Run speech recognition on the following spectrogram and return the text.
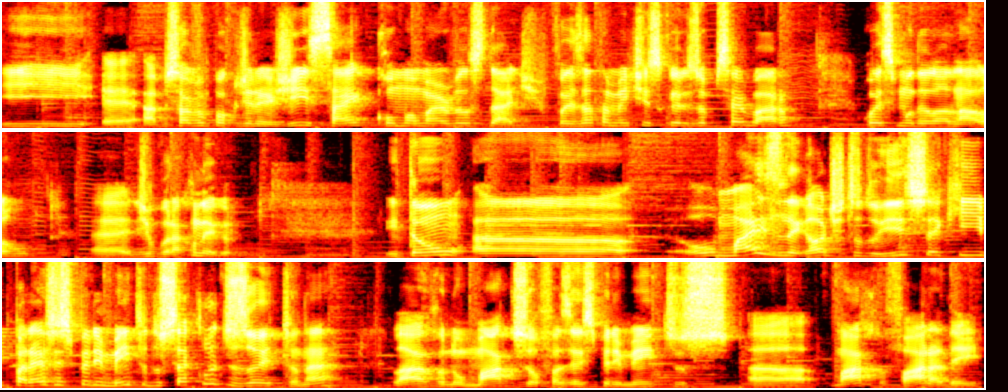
e é, absorve um pouco de energia e sai com uma maior velocidade. Foi exatamente isso que eles observaram com esse modelo análogo é, de buraco negro. Então, uh, o mais legal de tudo isso é que parece um experimento do século XVIII, né? Lá quando Maxwell fazia experimentos, uh, Faraday,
